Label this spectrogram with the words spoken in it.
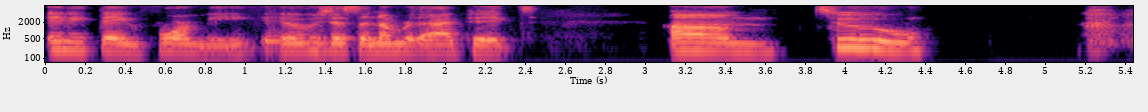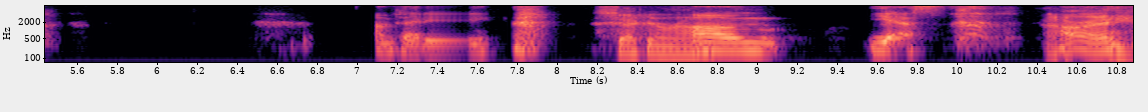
anything for me. It was just a number that I picked. Um, two, I'm petty. Second round. Um, yes. All right.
